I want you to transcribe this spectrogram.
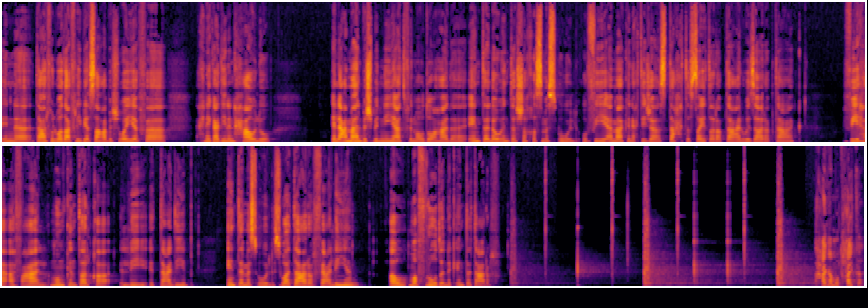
إن تعرفوا الوضع في ليبيا صعب شوية فإحنا قاعدين نحاولوا الأعمال مش بالنيات في الموضوع هذا. أنت لو أنت شخص مسؤول وفي أماكن احتجاز تحت السيطرة بتاع الوزارة بتاعك فيها أفعال ممكن ترقى للتعذيب أنت مسؤول سواء تعرف فعليا أو مفروض أنك أنت تعرف. حاجة مضحكة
